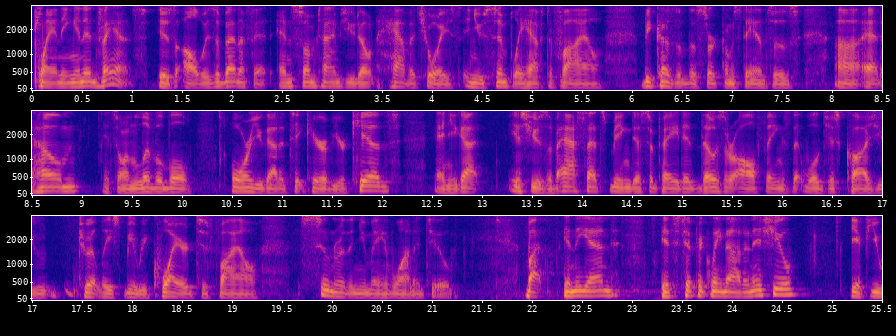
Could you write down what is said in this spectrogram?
Planning in advance is always a benefit, and sometimes you don't have a choice and you simply have to file because of the circumstances uh, at home. It's unlivable, or you got to take care of your kids and you got issues of assets being dissipated. Those are all things that will just cause you to at least be required to file sooner than you may have wanted to. But in the end, it's typically not an issue. If you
